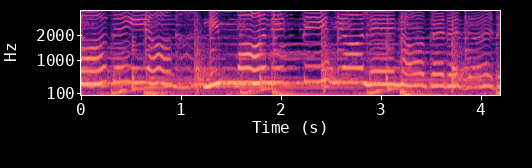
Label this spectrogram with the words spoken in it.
ಮಾದಯ್ಯ ನಿಮ್ಮ ನೆತ್ತಿ ಮ್ಯಾಲೆ ನಾಗರ ಜಡೆ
